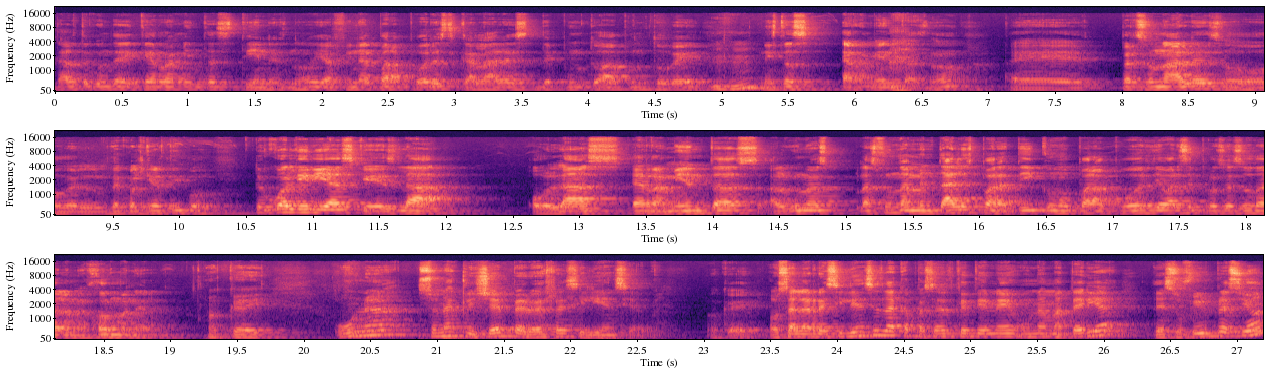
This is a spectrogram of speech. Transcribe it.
Darte cuenta de qué herramientas tienes, ¿no? Y al final para poder escalar es de punto A a punto B, necesitas herramientas, ¿no? Eh, personales o de cualquier tipo. ¿Tú cuál dirías que es la o las herramientas, algunas, las fundamentales para ti como para poder llevar ese proceso de la mejor manera? Ok. Una suena cliché, pero es resiliencia, güey. O sea, la resiliencia es la capacidad que tiene una materia de sufrir presión,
